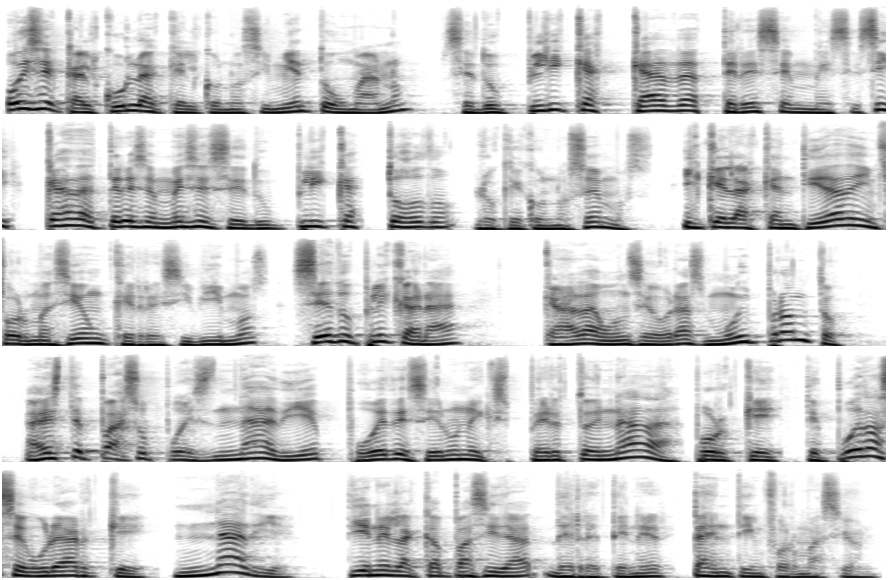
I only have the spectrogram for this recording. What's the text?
Hoy se calcula que el conocimiento humano se duplica cada 13 meses. Sí, cada 13 meses se duplica todo lo que conocemos. Y que la cantidad de información que recibimos se duplicará cada 11 horas muy pronto. A este paso, pues nadie puede ser un experto en nada, porque te puedo asegurar que nadie tiene la capacidad de retener tanta información.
